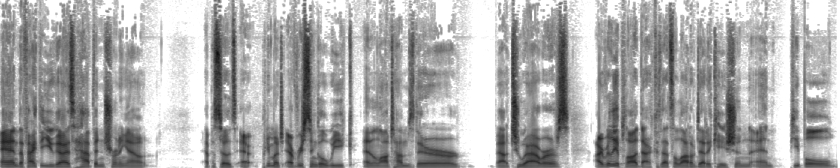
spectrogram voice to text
And the fact that you guys have been churning out episodes pretty much every single week, and a lot of times they're about two hours. I really applaud that because that's a lot of dedication, and people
